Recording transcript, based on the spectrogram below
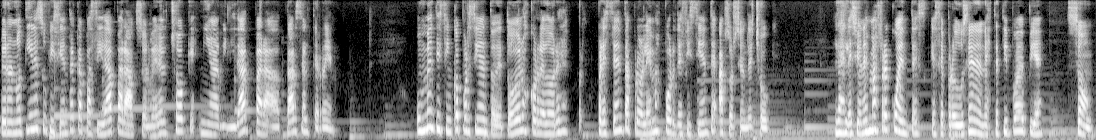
pero no tiene suficiente capacidad para absorber el choque ni habilidad para adaptarse al terreno. Un 25% de todos los corredores presenta problemas por deficiente absorción de choque. Las lesiones más frecuentes que se producen en este tipo de pie son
